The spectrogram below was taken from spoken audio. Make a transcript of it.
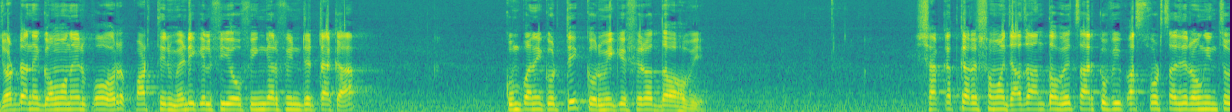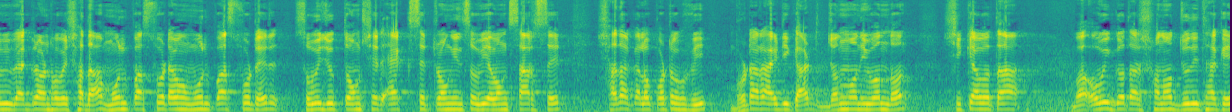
জর্ডানে গমনের পর প্রার্থীর মেডিকেল ফি ও ফিঙ্গারপ্রিন্টের টাকা কোম্পানি কর্তৃক কর্মীকে ফেরত দেওয়া হবে। সাক্ষাৎকারের সময় যা যা আনতে হবে, চার কপি পাসপোর্ট সাইজের রঙিন ছবি ব্যাকগ্রাউন্ড হবে সাদা, মূল পাসপোর্ট এবং মূল পাসপোর্টের ছবিযুক্ত অংশের এক সেট রঙিন ছবি এবং চার সেট সাদা, কালো ফটোকপি ভোটার আইডি কার্ড জন্ম নিবন্ধন, শিক্ষাগতা বা অভিজ্ঞতার সনদ যদি থাকে,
